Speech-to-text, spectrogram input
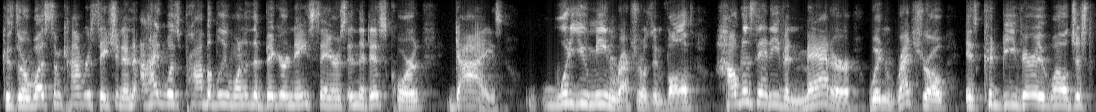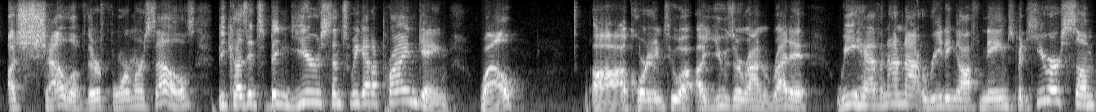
because there was some conversation, and I was probably one of the bigger naysayers in the Discord. Guys, what do you mean Retro's involved? How does that even matter when Retro is could be very well just a shell of their former selves because it's been years since we got a Prime game? Well, uh, according to a, a user on Reddit, we have, and I'm not reading off names, but here are some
